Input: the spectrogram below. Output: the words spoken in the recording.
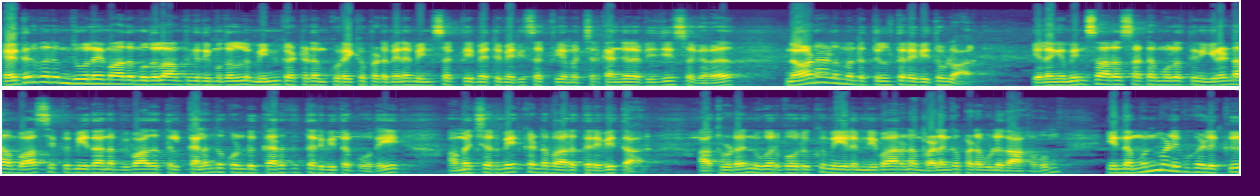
எதிர்வரும் ஜூலை மாதம் முதலாம் தேதி முதல் மின் கட்டணம் குறைக்கப்படும் என மின்சக்தி மற்றும் எரிசக்தி அமைச்சர் கஞ்சன விஜயசேகர நாடாளுமன்றத்தில் தெரிவித்துள்ளார். இலங்கை மின்சார சட்டமூலத்தின் இரண்டாம் வாசிப்பு மீதான விவாதத்தில் கலந்து கொண்டு கருத்து தெரிவித்த போதே அமைச்சர் மேற்கண்டவாறு தெரிவித்தார். அத்துடன் நுகர்வோருக்கு மேலும் நிவாரணம் வழங்கப்பட உள்ளதாகவும் இந்த முன்மொழிவுகளுக்கு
